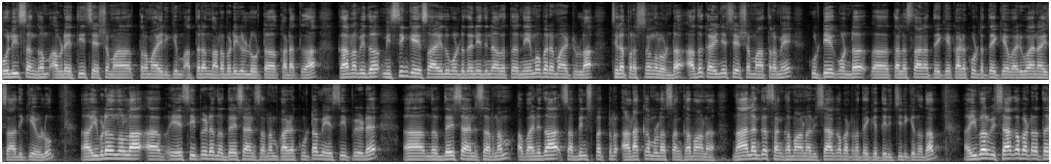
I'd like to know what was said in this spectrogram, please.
പോലീസ് സംഘം അവിടെ എത്തിയ ശേഷം മാത്രമായിരിക്കും അത്തരം നടപടികളിലോട്ട് കടക്കുക. കാരണം ഇത് മിസ്സിംഗ് കേസ് ആയതുകൊണ്ട് തന്നെ ഇതിനകത്ത് നിയമപരമായിട്ടുള്ള ചില പ്രശ്നങ്ങളുണ്ട്. അത് കഴിഞ്ഞ ശേഷം മാത്രമേ കുട്ടിയെ കൊണ്ട് തലസ്ഥാനത്തേക്ക് കഴക്കൂട്ടത്തേക്ക് വരുവാനായി സാധിക്കുകയുള്ളൂ. ഇവിടെ നിന്നുള്ള എ സി പിയുടെ നിർദ്ദേശാനുസരണം കഴക്കൂട്ടം എ സി പിയുടെ നിർദ്ദേശാനുസരണം വനിതാ സബ് ഇൻസ്പെക്ടർ അടക്കമുള്ള സംഘമാണ് നാലംഗ സംഘമാണ് വിശാഖപട്ടണത്തേക്ക് തിരിച്ചിരിക്കുന്നത്. ഇവർ വിശാഖപട്ടണത്ത്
